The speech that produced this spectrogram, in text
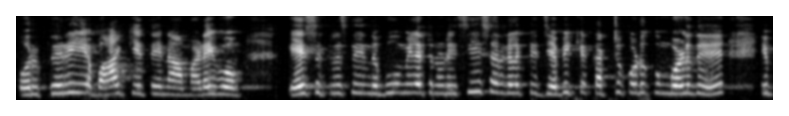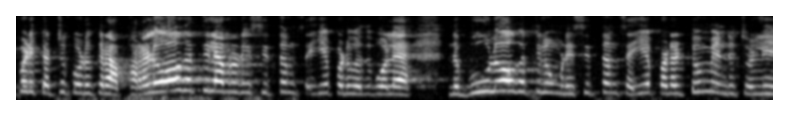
ஒரு பெரிய பாக்கியத்தை நாம் அடைவோம். இயேசு கிறிஸ்து இந்த பூமியில் தன்னுடைய சீசர்களுக்கு ஜெபிக்க கற்றுக் கொடுக்கும் பொழுது இப்படி கற்றுக் கொடுக்கிறார். பரலோகத்தில் அவருடைய சித்தம் செய்யப்படுவது போல இந்த பூலோகத்திலும் உம்முடைய சித்தம் செய்யப்படட்டும் என்று சொல்லி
